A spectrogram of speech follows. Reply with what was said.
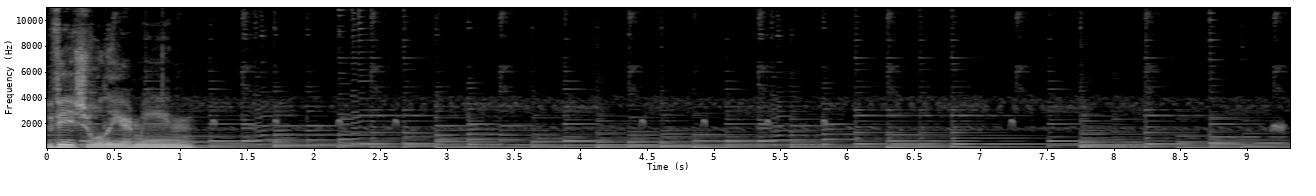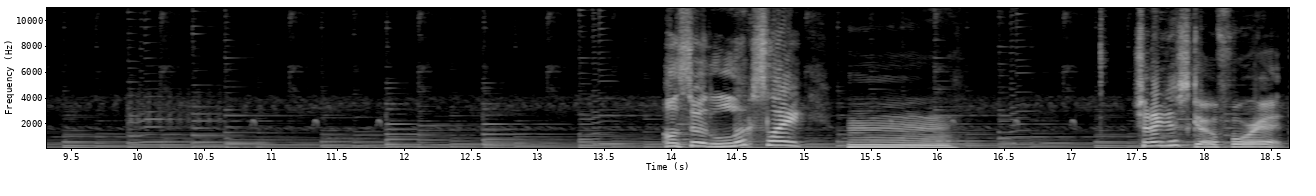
Visually, I mean. Oh, so it looks like... Hmm... Should I just go for it?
